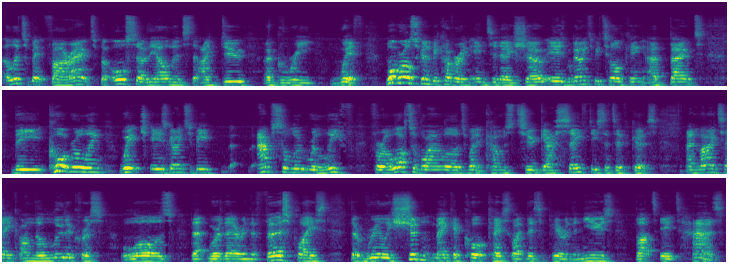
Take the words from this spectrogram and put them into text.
a little bit far out, but also the elements that I do agree with. What we're also going to be covering in today's show is we're going to be talking about the court ruling, which is going to be absolute relief for a lot of landlords when it comes to gas safety certificates, and my take on the ludicrous laws that were there in the first place that really shouldn't make a court case like this appear in the news but it has.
